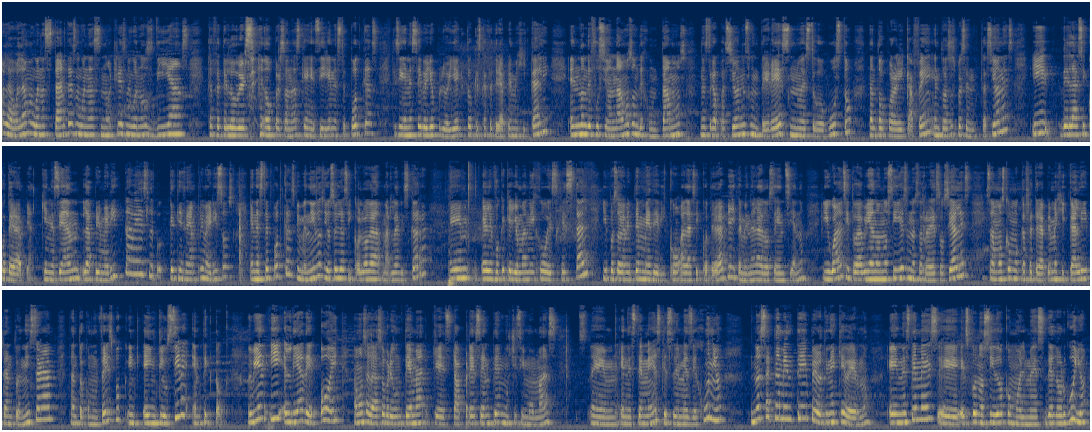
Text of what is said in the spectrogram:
Hola, hola, muy buenas tardes, muy buenas noches, muy buenos días cafete lovers o personas que siguen este podcast, que siguen este bello proyecto que es Cafeterapia Mexicali, en donde fusionamos, donde juntamos nuestra pasión, nuestro interés, nuestro gusto, tanto por el café en todas sus presentaciones y de la psicoterapia. Quienes sean la primerita vez, que quienes sean primerizos en este podcast, bienvenidos. Yo soy la psicóloga Marla Vizcarra Em, el enfoque que yo manejo es gestal y pues obviamente me dedico a la psicoterapia y también a la docencia, ¿no? Igual si todavía no nos sigues en nuestras redes sociales, estamos como Cafeterapia Mexicali tanto en Instagram, tanto como en Facebook e inclusive en TikTok. Muy bien, y el día de hoy vamos a hablar sobre un tema que está presente muchísimo más em, en este mes, que es el mes de junio no exactamente, pero tiene que ver, ¿no? En este mes eh, es conocido como el mes del orgullo,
